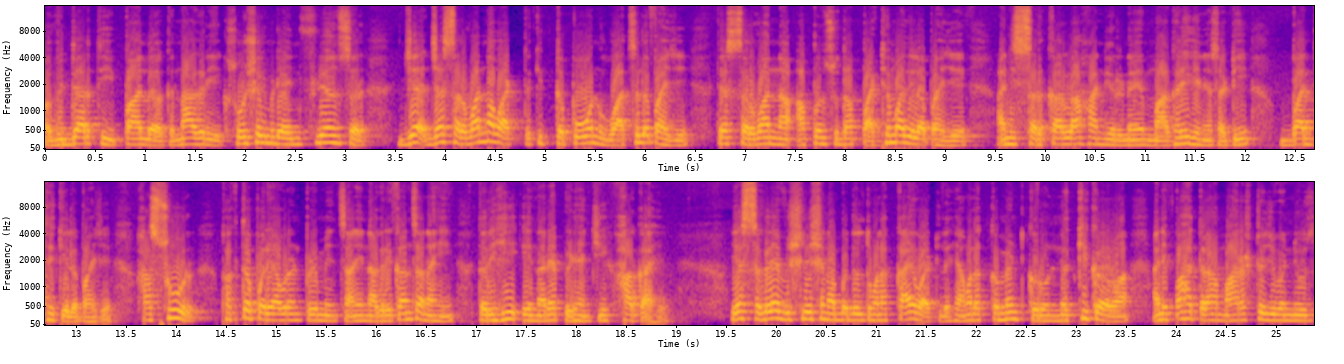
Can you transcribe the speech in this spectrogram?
विद्यार्थी पालक नागरिक सोशल मीडिया इन्फ्लुएन्सर ज्या ज्या सर्वांना वाटतं की तपोवन वाचलं पाहिजे त्या सर्वांना आपण सुद्धा पाठिंबा दिला पाहिजे आणि सरकारला हा निर्णय माघारी घेण्यासाठी बाध्य केलं पाहिजे. हा सूर फक्त पर्यावरण प्रेमींचा आणि नागरिकांचा नाही तर ही येणाऱ्या पिढ्यांची हाक आहे. या सगळ्या विश्लेषणाबद्दल तुम्हाला काय वाटलं हे आम्हाला कमेंट करून नक्की कळवा आणि पाहत राहा महाराष्ट्र जीवन न्यूज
